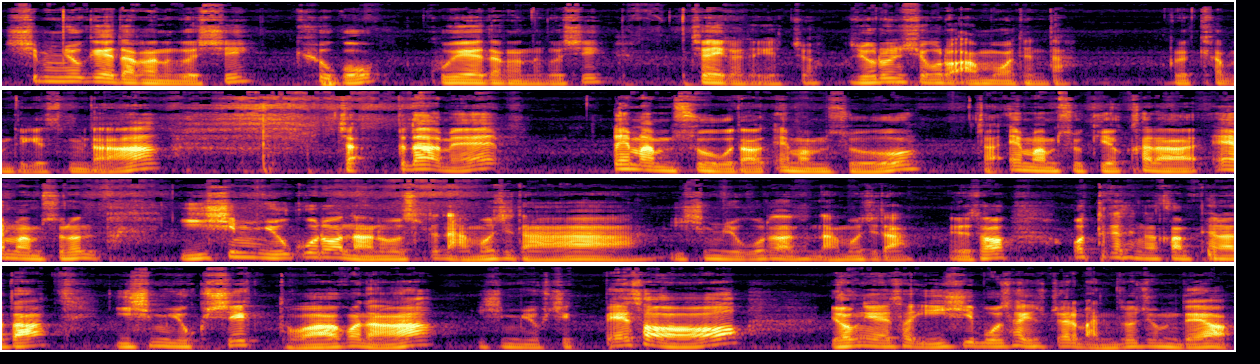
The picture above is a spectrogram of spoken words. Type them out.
16에 해당하는 것이 Q고 9에 해당하는 것이 J가 되겠죠. 이런 식으로 암호가 된다. 그렇게 하면 되겠습니다. 자, 그 다음에 M함수, M함수. 자, M함수 기억하라. M함수는 26으로 나누었을 때 나머지다. 26으로 나눠서 나머지다. 그래서 어떻게 생각하면 편하다? 26씩 더하거나 26씩 빼서 0에서 25 사이 숫자를 만들어주면 돼요.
